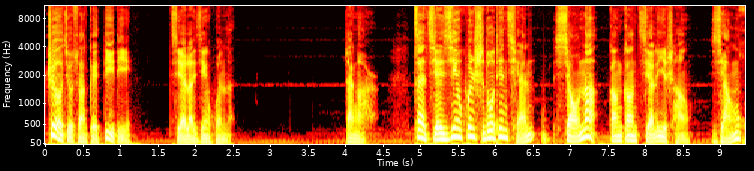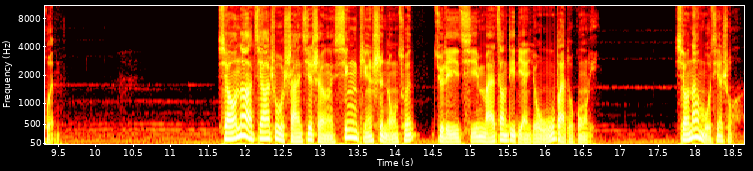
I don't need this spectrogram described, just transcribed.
这就算给弟弟结了阴婚了。然而，在结阴婚十多天前，小娜刚刚结了一场阳婚。小娜家住陕西省兴平市农村，距离其埋葬地点有五百多公里。小娜母亲说，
